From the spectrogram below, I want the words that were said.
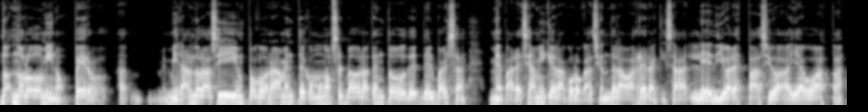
no, no lo domino. Pero ah, mirándolo así un poco nuevamente como un observador atento del Barça, me parece a mí que la colocación de la barrera quizás le dio el espacio a Iago Aspa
